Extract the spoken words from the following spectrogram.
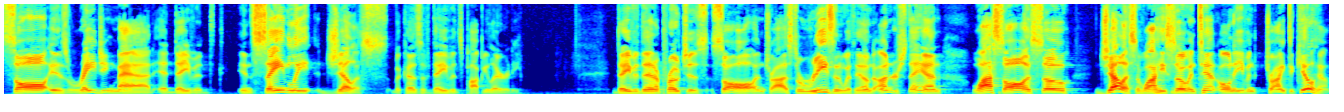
Saul is raging mad at David, insanely jealous because of David's popularity. David then approaches Saul and tries to reason with him to understand why Saul is so jealous and why he's so intent on even trying to kill him.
